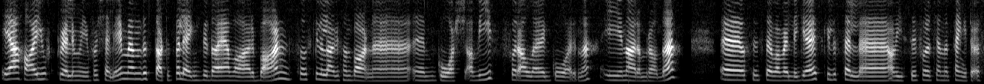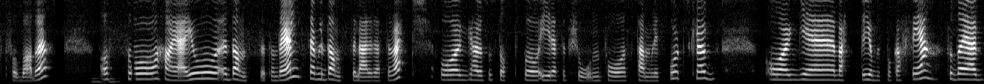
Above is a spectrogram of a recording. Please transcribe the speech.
Jeg har gjort veldig mye forskjellig, men det startet vel egentlig da jeg var barn. Så skulle jeg lage sånn barnegårdsavis for alle gårdene i nærområdet. Og syntes det var veldig gøy. Skulle selge aviser for å tjene penger til Østfoldbadet. Og så har jeg jo danset en del, så jeg ble danselærer etter hvert. Og har også stått på, i resepsjonen på Family Sports Club. Og eh, vært, jobbet på kafé. Så da jeg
